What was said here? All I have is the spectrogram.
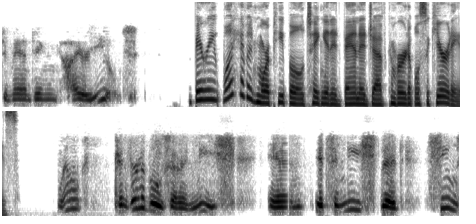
demanding higher yields. Barry, why haven't more people taken advantage of convertible securities? Well, convertibles are a niche, and it's a niche that seems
